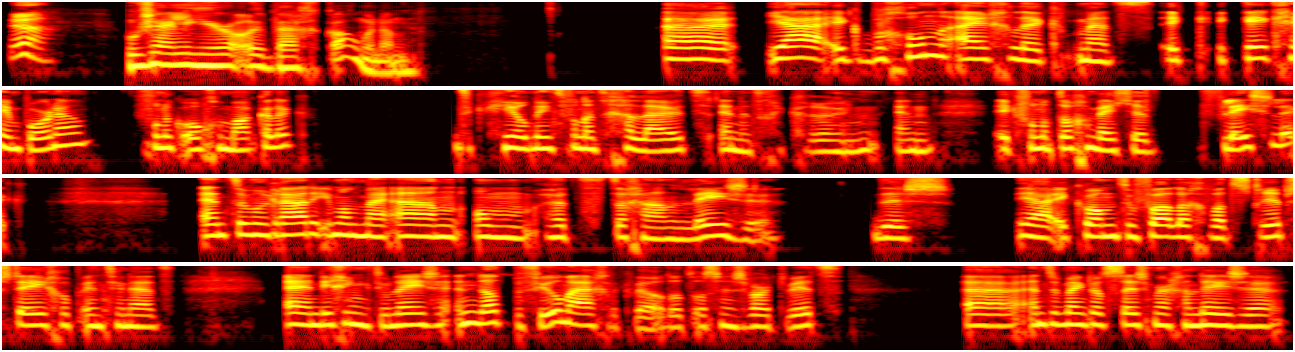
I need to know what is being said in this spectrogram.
Ja. Hoe zijn jullie hier ooit bij gekomen dan? Eh, ja, ik begon eigenlijk met. Ik, ik keek geen porno. Vond ik ongemakkelijk. Want ik hield niet van het geluid en het gekreun. En ik vond het toch een beetje vleeselijk. En toen raadde iemand mij aan om het te gaan lezen. Dus ja, ik kwam toevallig wat strips tegen op internet. En die ging ik toen lezen. En dat beviel me eigenlijk wel. Dat was in zwart-wit. Eh, en toen ben ik dat steeds meer gaan lezen.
